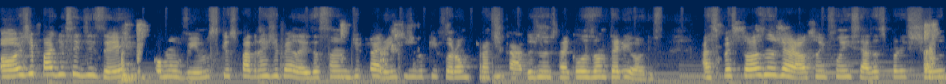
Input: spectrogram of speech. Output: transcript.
Hoje pode-se dizer, como vimos, que os padrões de beleza são diferentes do que foram praticados nos séculos anteriores. As pessoas, no geral, são influenciadas por estilos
